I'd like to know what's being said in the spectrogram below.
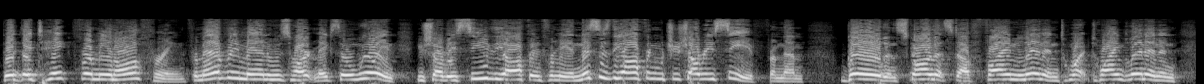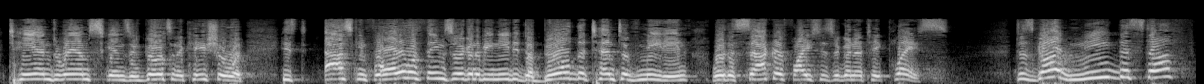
that they take for me an offering from every man whose heart makes them willing. You shall receive the offering from me. And this is the offering which you shall receive from them. Gold and scarlet stuff, fine linen, twined linen, and tanned ram skins, and goats and acacia wood. He's asking for all the things that are going to be needed to build the tent of meeting where the sacrifices are going to take place. Does God need this stuff?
